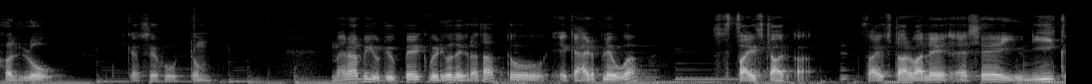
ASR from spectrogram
हेलो, कैसे हो तुम? मैंने अभी यूट्यूब पे एक वीडियो देख रहा था तो एक ऐड प्ले हुआ फाइव स्टार का। फाइव स्टार वाले ऐसे यूनिक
